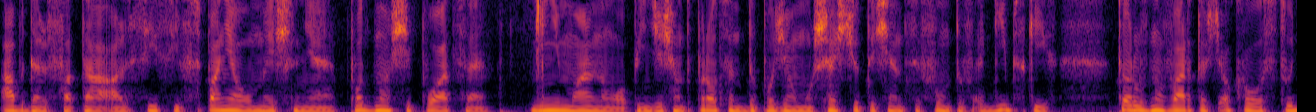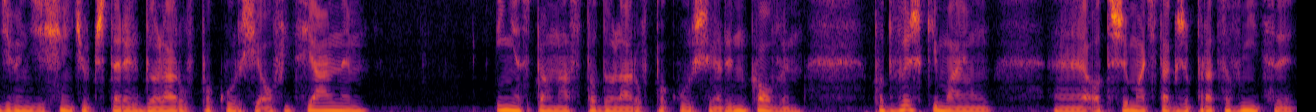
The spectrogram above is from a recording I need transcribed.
Abdel Fattah al-Sisi wspaniałomyślnie podnosi płacę minimalną o 50% do poziomu 6 tysięcy funtów egipskich. To równowartość około 194 dolarów po kursie oficjalnym i niespełna 100 dolarów po kursie rynkowym. Podwyżki mają e, otrzymać także pracownicy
